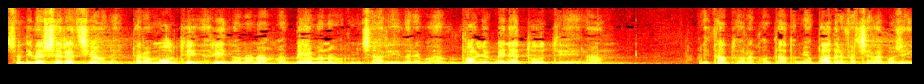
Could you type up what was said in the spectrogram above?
Sono diverse reazioni, però molti ridono, no? Bevono, cominciano a ridere, voglio bene a tutti, no? Ogni tanto ho raccontato, mio padre faceva così,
